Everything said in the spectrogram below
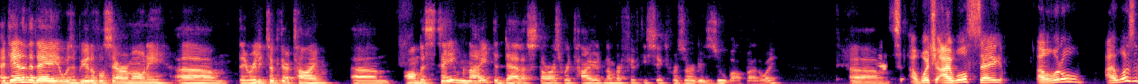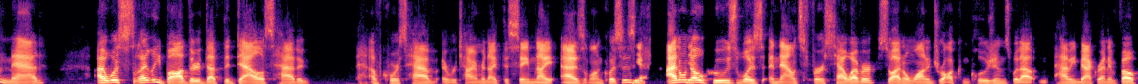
at the end of the day, it was a beautiful ceremony. Um, they really took their time. Um, on the same night, the Dallas Stars retired number 56 for Sergei Zubov, by the way. Um, uh, Which I will say, a little, I wasn't mad. I was slightly bothered that the Dallas had a, of course, have a retirement night the same night as Lundqvist's. Yeah. I don't yeah. know whose was announced first, however, so I don't want to draw conclusions without having background info.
